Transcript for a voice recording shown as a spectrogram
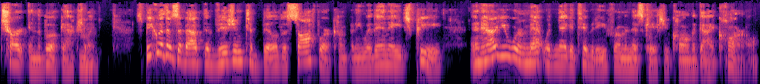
chart in the book, actually. Mm-hmm. Speak with us about the vision to build a software company within HP and how you were met with negativity from, in this case, you call the guy Carl,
